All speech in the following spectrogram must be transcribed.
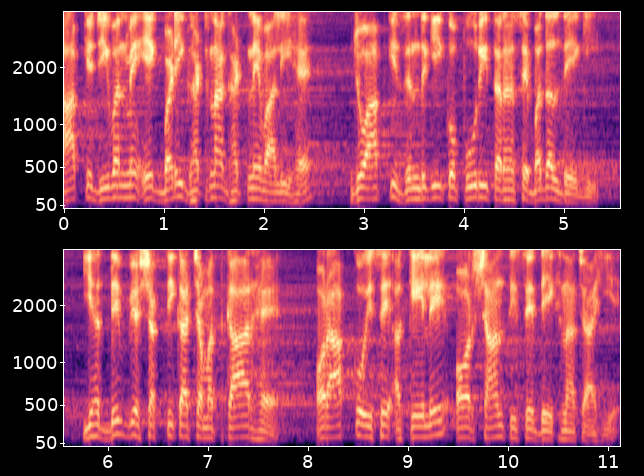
आपके जीवन में एक बड़ी घटना घटने वाली है, जो आपकी ज़िंदगी को पूरी तरह से बदल देगी। यह दिव्य शक्ति का चमत्कार है और आपको इसे अकेले और शांति से देखना चाहिए।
